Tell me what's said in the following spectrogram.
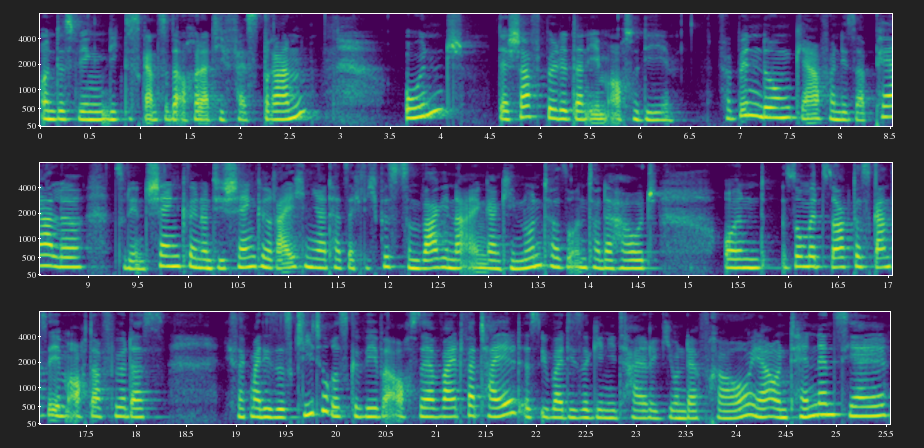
Und deswegen liegt das Ganze da auch relativ fest dran. Und der Schaft bildet dann eben auch so die Verbindung, ja, von dieser Perle zu den Schenkeln. Und die Schenkel reichen ja tatsächlich bis zum Vaginaeingang hinunter, so unter der Haut. Und somit sorgt das Ganze eben auch dafür, dass ich sag mal, dieses Klitorisgewebe auch sehr weit verteilt ist über diese Genitalregion der Frau, ja, und tendenziell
